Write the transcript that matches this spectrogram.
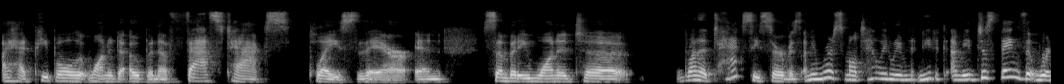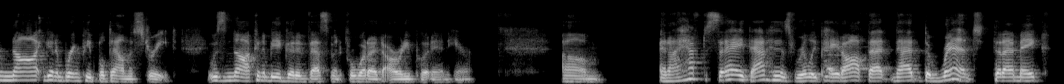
I had people that wanted to open a fast tax place there and somebody wanted to run a taxi service. I mean, we're a small town. We don't even need it. I mean, just things that were not going to bring people down the street. It was not going to be a good investment for what I'd already put in here. Um, and i have to say that has really paid off that that the rent that i make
